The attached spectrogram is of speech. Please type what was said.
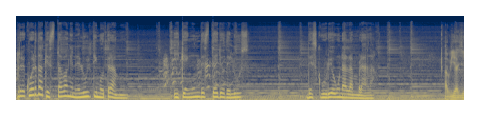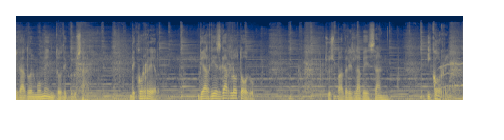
Recuerda que estaban en el último tramo y que en un destello de luz descubrió una alambrada. Había llegado el momento de cruzar, de correr, de arriesgarlo todo. Sus padres la besan y corren.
